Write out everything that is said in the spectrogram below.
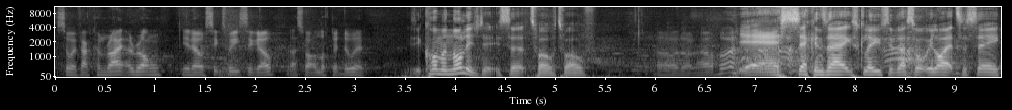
So if I can right a wrong, you know, six weeks ago, that's what I look at doing. Is it common knowledge that it's at 12 12? Oh, I don't know. yes, seconds out exclusive. That's what we like to see.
